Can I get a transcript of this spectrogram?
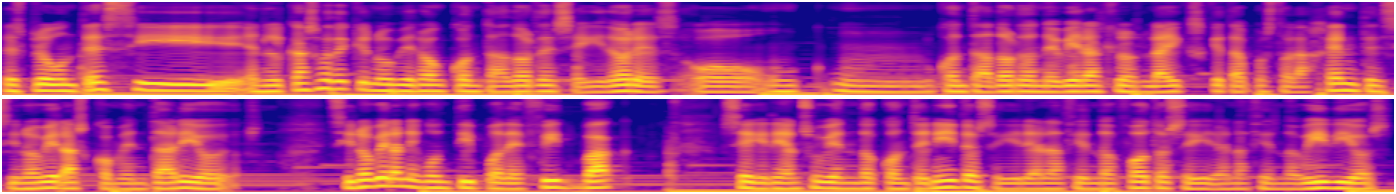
les pregunté si en el caso de que no hubiera un contador de seguidores o un, contador donde vieras los likes que te ha puesto la gente, si no vieras comentarios, si no hubiera ningún tipo de feedback, seguirían subiendo contenido, seguirían haciendo fotos, seguirían haciendo vídeos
